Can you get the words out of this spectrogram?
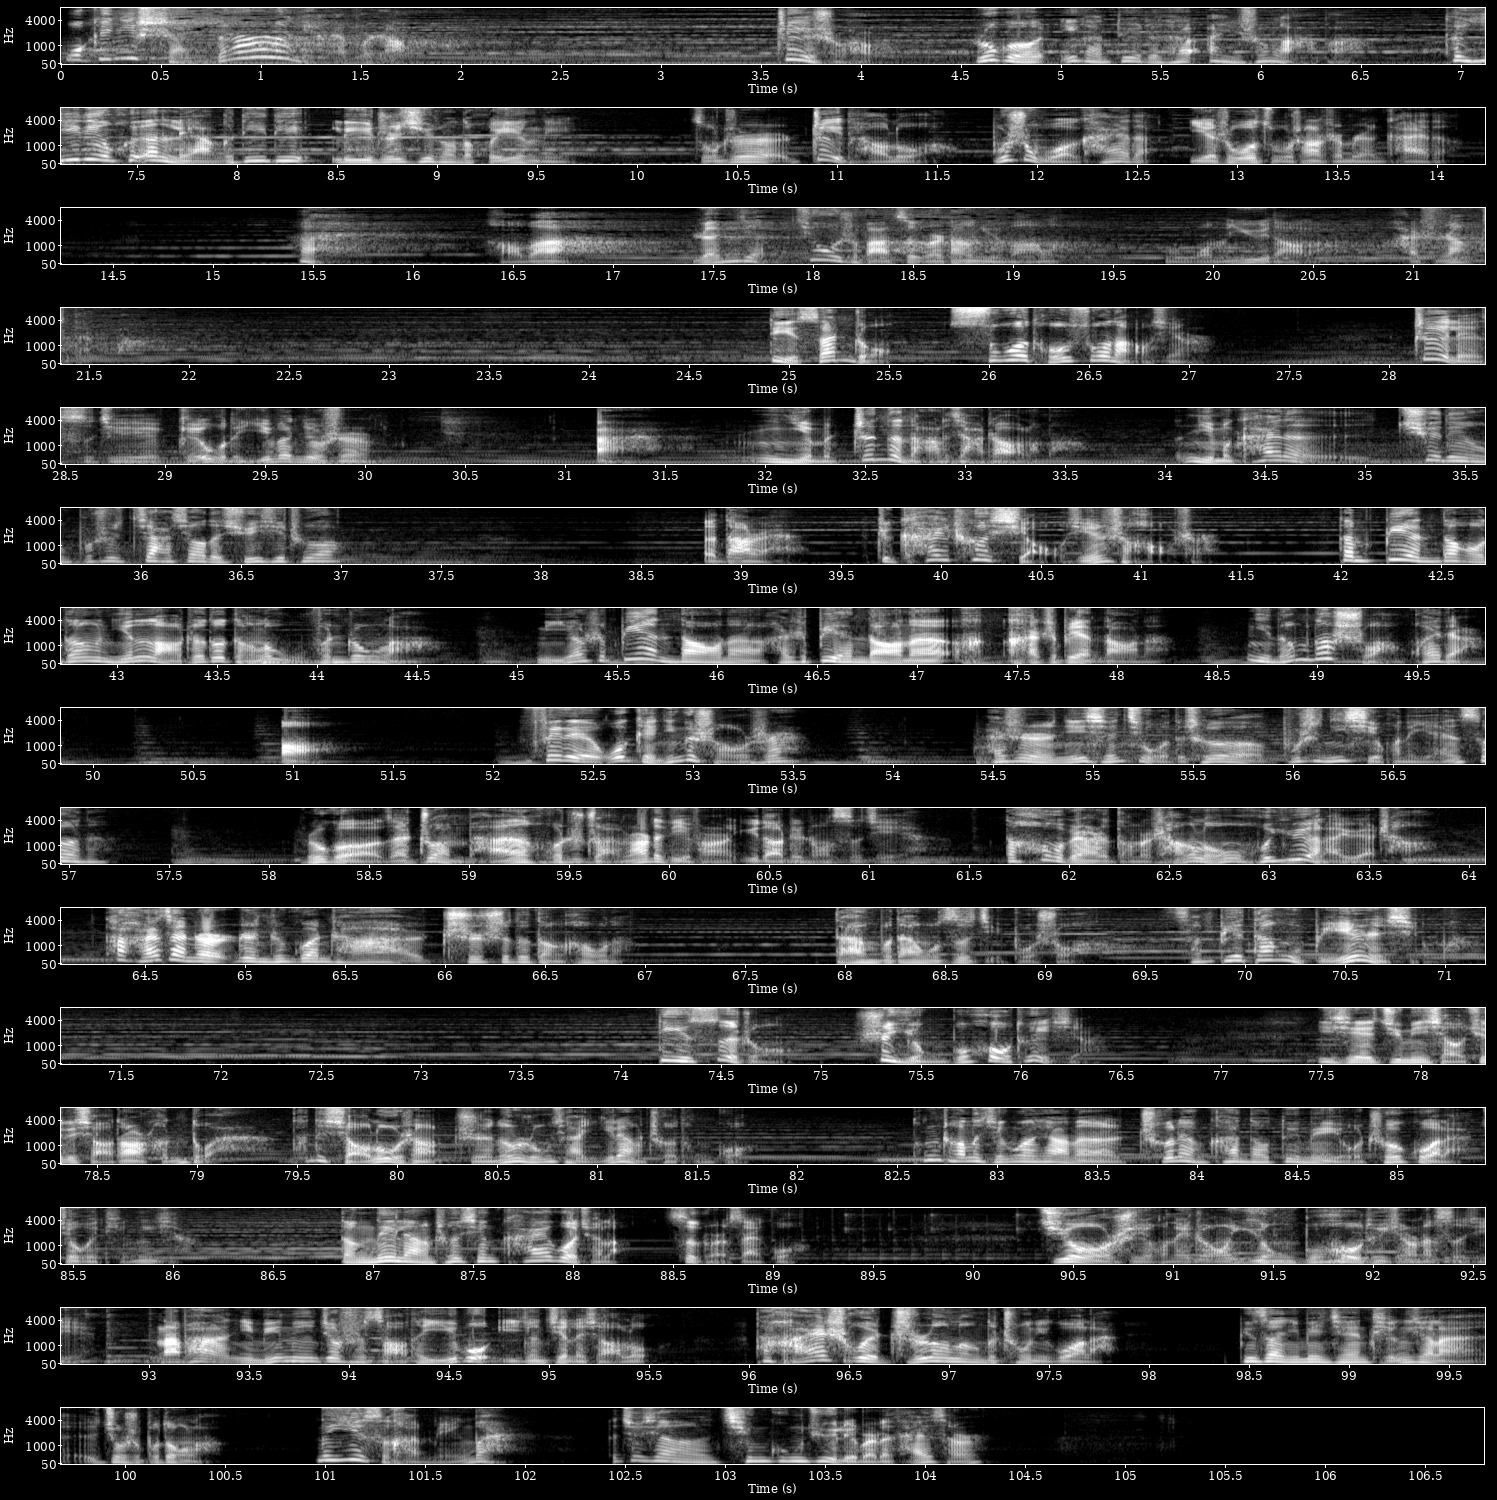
我给你闪灯了，你还不让？”这时候，如果你敢对着他按一声喇叭，他一定会摁两个滴滴，理直气壮的回应你。总之，这条路不是我开的，也是我祖上什么人开的。唉。好吧，人家就是把自个儿当女王了，我们遇到了还是让着点吧。第三种缩头缩脑型，这类司机给我的疑问就是：你们真的拿了驾照了吗？你们开的确定不是驾校的学习车？呃，当然，这开车小心是好事儿但变道灯您老这都等了五分钟了。你要是变道呢，还是变道呢，还是变道呢？你能不能爽快点？哦，非得我给您个手势？还是您嫌弃我的车不是你喜欢的颜色呢？如果在转盘或者转弯的地方遇到这种司机，那后边等着长龙会越来越长，他还在那儿认真观察，迟迟的等候呢。耽不耽误自己不说，咱别耽误别人行吗？第四种。是永不后退型。一些居民小区的小道很短，它的小路上只能容下一辆车通过。通常的情况下呢，车辆看到对面有车过来就会停一下，等那辆车先开过去了，自个儿再过。就是有那种永不后退型的司机，哪怕你明明就是早他一步已经进了小路，他还是会直愣愣的冲你过来，并在你面前停下来，就是不动了。那意思很明白，就像清宫剧里边的台词儿。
